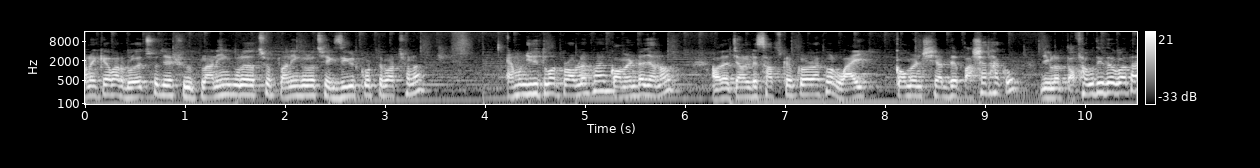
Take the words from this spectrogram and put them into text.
অনেকে আবার রয়েছে যে শুধু প্ল্যানিং করে যাচ্ছ প্ল্যানিং করে হচ্ছে এক্সিকিউট করতে পারছ না। এমন যদি তোমার প্রবলেম হয় কমেন্টটা জানাও। আমাদের চ্যানেলটি সাবস্ক্রাইব করে রাখো লাইক কমেন্ট শেয়ার দিয়ে পাশে থাকো। যেগুলো তথাকথিত কথা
